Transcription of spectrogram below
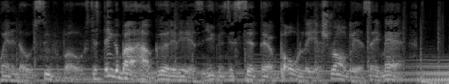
winning those Super Bowls. Just think about how good it is. You can just sit there boldly and strongly and say, man,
